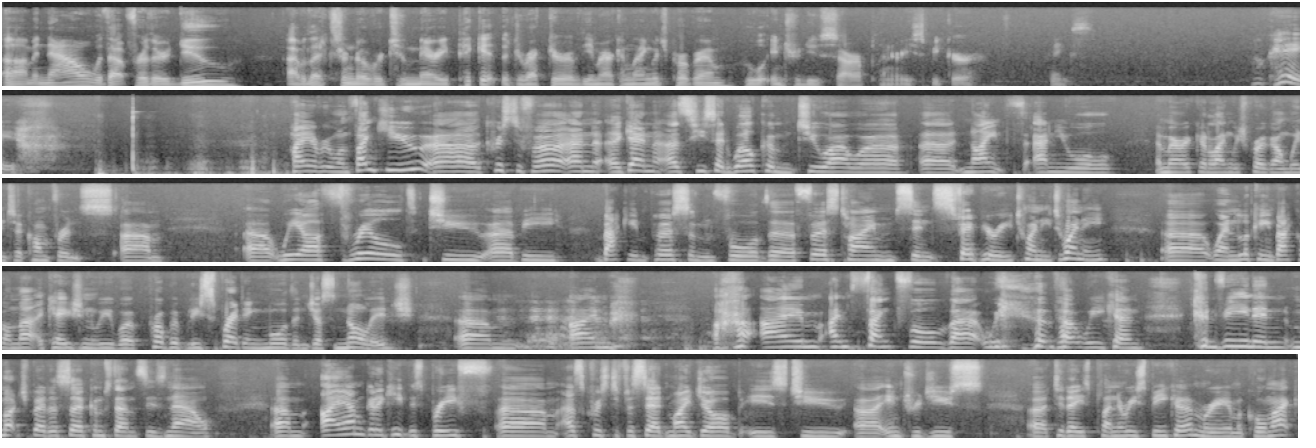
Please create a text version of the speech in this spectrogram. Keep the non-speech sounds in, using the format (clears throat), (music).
Um, and now, without further ado, I would like to turn it over to Mary Pickett, the director of the American Language Program, who will introduce our plenary speaker. Thanks. Okay. Hi, everyone. Thank you, uh, Christopher. And again, as he said, welcome to our uh, ninth annual American Language Program Winter Conference. Um, uh, we are thrilled to uh, be back in person for the first time since February 2020. Uh, when looking back on that occasion, we were probably spreading more than just knowledge. Um, I'm, (laughs) I'm, I'm thankful that we, (laughs) that we can convene in much better circumstances now. Um, I am going to keep this brief. Um, as Christopher said, my job is to uh, introduce uh, today's plenary speaker, Maria McCormack.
